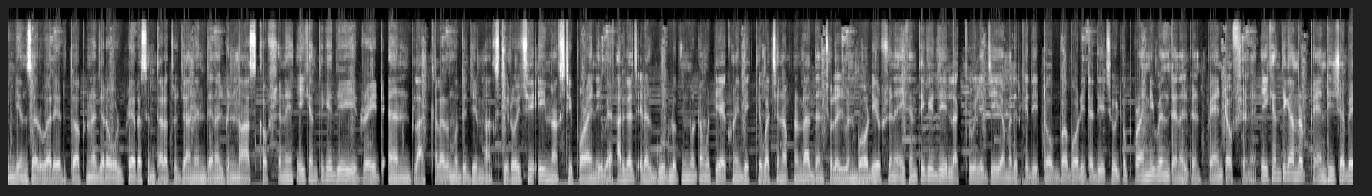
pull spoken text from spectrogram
ইন্ডিয়ান সার্ভারের তো আপনারা যারা ওল্ড প্লেয়ার আছেন, তারা তো জানেন দেন আসবেন মাস্ক অপশনে এইখান থেকে যে রেড অ্যান্ড ব্ল্যাক কালারের মধ্যে যে মাস্কটি রয়েছে, এই মাস্কটি পরাই নেবেন। আর গাছ এটার গুড লুকিং মোটামুটি এখনই দেখতে পাচ্ছেন আপনারা দেন চলে আসবেন বডি অপশনে এখান থেকে যে লাগতে বলে যে আমাদেরকে যে টপ বা বডিটা দিয়েছে, ওইটা পরাই নেবেন দেন আসবেন প্যান্ট অপশনে এইখান থেকে আমরা প্যান্ট হিসাবে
